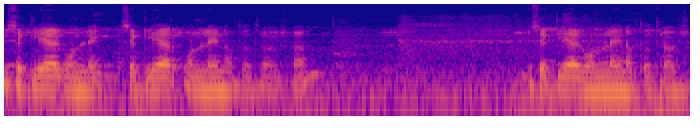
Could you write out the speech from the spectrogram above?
इस क्लियर ऑनलाइन इस क्लियर ऑनलाइन ऑफ़ द उत्तराक्ष इस क्लियर ऑनलाइन ऑफ़ द उत्तराक्ष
